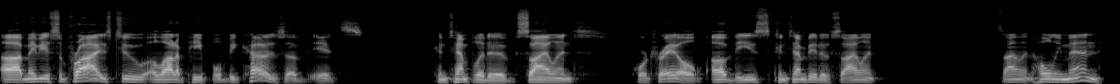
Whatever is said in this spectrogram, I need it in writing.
uh, maybe a surprise to a lot of people because of its contemplative, silent portrayal of these contemplative, silent, silent holy men.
